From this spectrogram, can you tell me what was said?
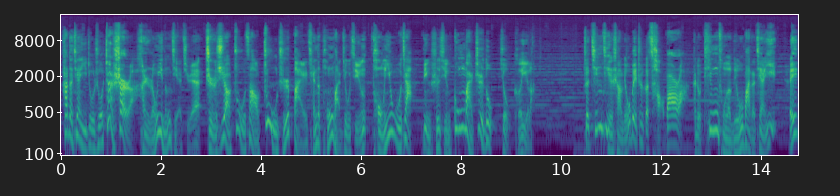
他的建议就是说，这事儿啊很容易能解决，只需要铸造铸值百钱的铜板就行，统一物价，并实行公卖制度就可以了。这经济上，刘备这个草包啊，他就听从了刘霸的建议。哎，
